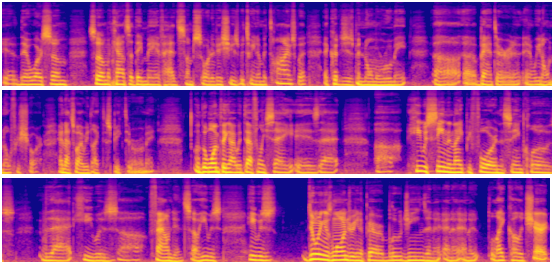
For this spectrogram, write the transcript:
there were some some accounts that they may have had some sort of issues between them at times, but it could have just been normal roommate uh, uh, banter, and, and we don't know for sure. And that's why we'd like to speak to the roommate. The one thing I would definitely say is that uh, he was seen the night before in the same clothes that he was uh, found in. So he was he was doing his laundry in a pair of blue jeans and a, and a, and a light colored shirt,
